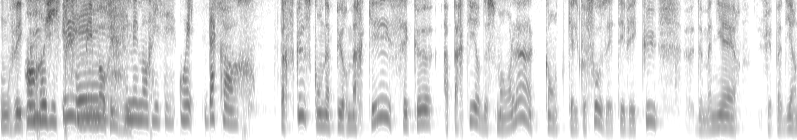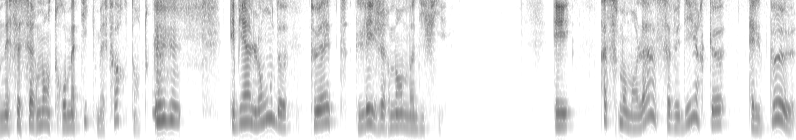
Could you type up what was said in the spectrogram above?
ont vécu Enregistré et mémorisé. et mémorisé. Oui, d'accord. Parce que ce qu'on a pu remarquer, c'est que à partir de ce moment-là, quand quelque chose a été vécu euh, de manière, je ne vais pas dire nécessairement traumatique, mais forte en tout cas, Mhm. eh bien l'onde peut être légèrement modifiée. Et à ce moment-là, ça veut dire que elle peut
